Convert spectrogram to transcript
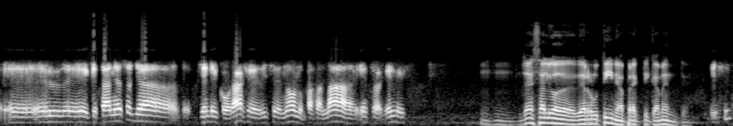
eh, el eh, que está en eso ya tiene coraje, dice, no, no pasa nada, esto, aquello. Ya es algo de, rutina prácticamente. Sí, sí.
